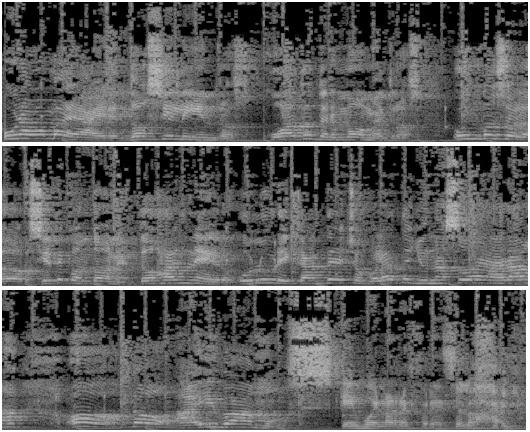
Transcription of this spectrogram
Una bomba de aire, dos cilindros, cuatro termómetros, un consolador, siete condones, dos al negro, un lubricante de chocolate y una soda de naranja. ¡Oh, no! Ahí vamos. Qué buena referencia los años.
